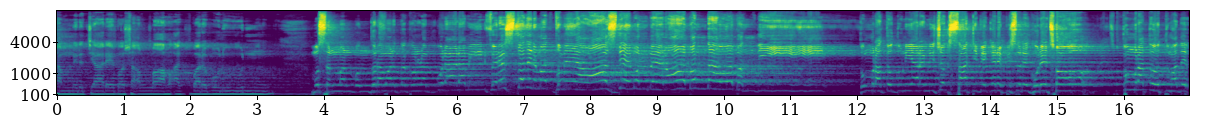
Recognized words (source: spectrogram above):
সামনের চেয়ারে বসা, আল্লাহ আকবার, বলুন। মুসলমান বন্ধুরা, আমার তখন রব্বুল আলামিন ফেরেশতাদের মাধ্যমে আওয়াজ দিয়ে বলবেন ও বান্দা, ও বান্দি, তোমরা তো দুনিয়ার নিচক সার্টিফিকেটের পিছনে ঘুরেছো, তোমরা তো তোমাদের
